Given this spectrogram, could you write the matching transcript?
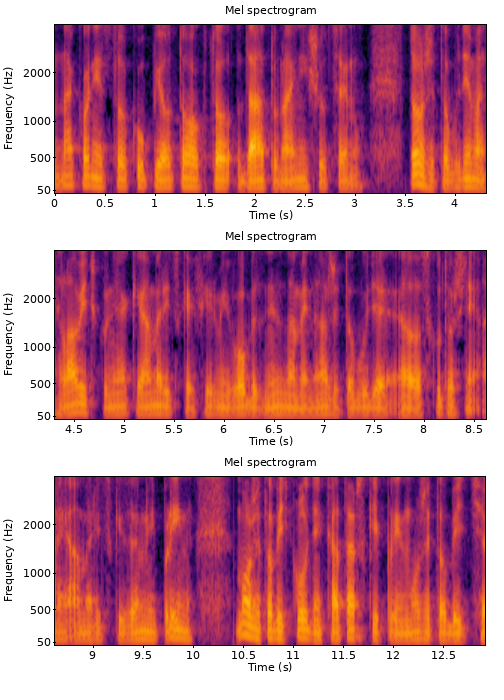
nakoniec to kúpi od toho, kto dá tú najnižšiu cenu. To, že to bude mať hlavičku americké americkej firmy vôbec neznamená, že to bude e, skutočne aj americký zemný plyn. Môže to byť kľudne katarský plyn, môže to byť e,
